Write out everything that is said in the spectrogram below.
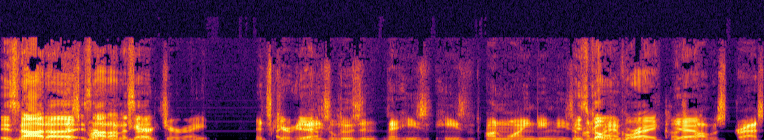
is not uh is not on his head. character, right? It's I- char- and yeah. that he's losing, that he's he's unwinding, he's He's going gray, because yeah. of all the stress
